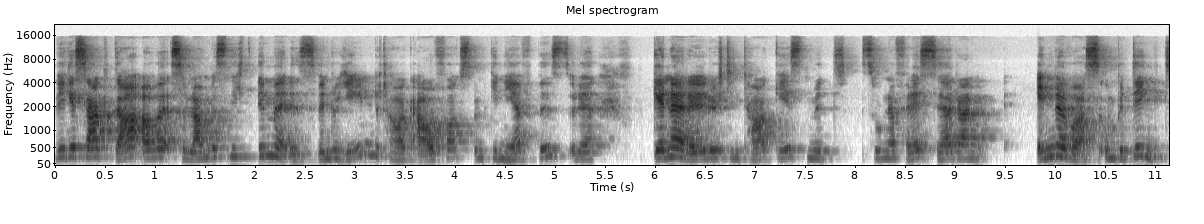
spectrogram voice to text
wie gesagt, da aber, solange das nicht immer ist, wenn du jeden Tag aufwachst und genervt bist oder generell durch den Tag gehst mit so einer Fresse, ja, dann ändere was unbedingt.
